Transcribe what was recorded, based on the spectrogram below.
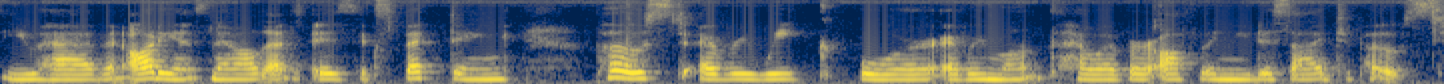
you have an audience now that is expecting post every week or every month, however often you decide to post.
